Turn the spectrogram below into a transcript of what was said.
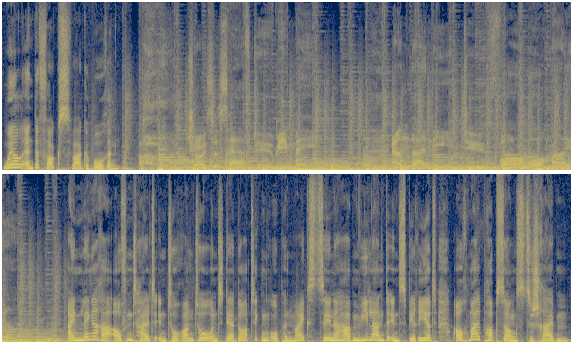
Will and the Fox war geboren. Oh, Ein längerer Aufenthalt in Toronto und der dortigen Open-Mic-Szene haben Wieland inspiriert, auch mal Popsongs zu schreiben.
